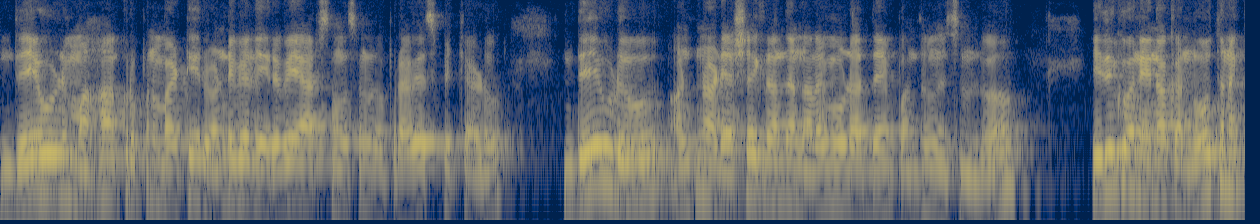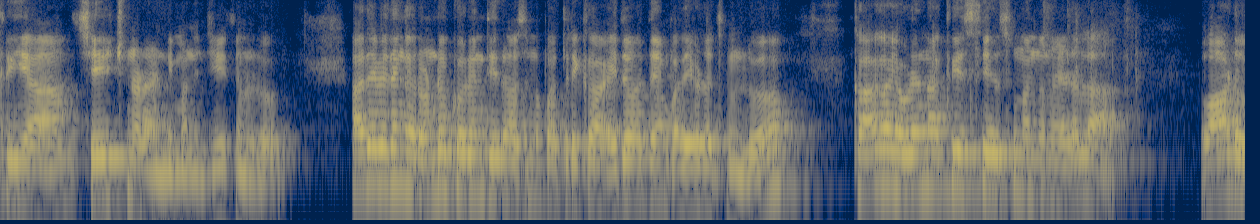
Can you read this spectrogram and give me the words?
దేవుడి మహాకృపను బట్టి రెండు వేల ఇరవై ఆరు సంవత్సరంలో ప్రవేశపెట్టాడు. దేవుడు అంటున్నాడు యశ గ్రంథం నలభై మూడు అధ్యాయం పంతొమ్మిది వచనంలో ఇదిగో నేను ఒక నూతన క్రియ చేయించున్నాడండి మన జీవితంలో. అదేవిధంగా రెండో కొరింతి రాసిన పత్రిక ఐదో అధ్యాయం పదిహేడు వచనంలో కాగా ఎవడైనా క్రీస్తు చేస్తున్నందున ఎడల వాడు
